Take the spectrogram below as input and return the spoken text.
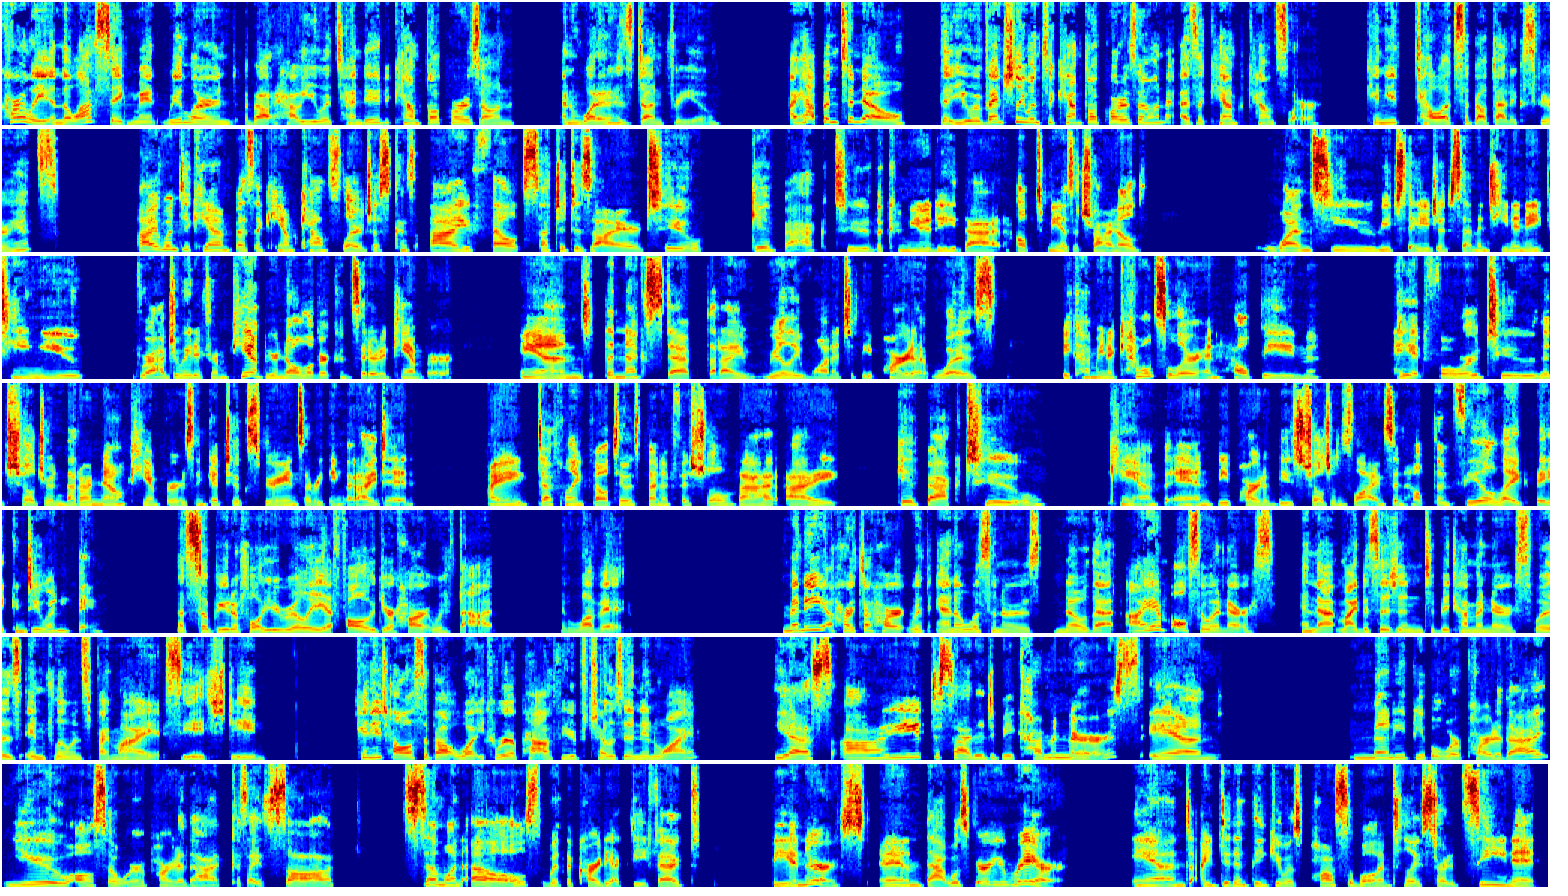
Carly, in the last segment, we learned about how you attended Camp del Corazon and what it has done for you. I happen to know that you eventually went to Camp del Corazon as a camp counselor. Can you tell us about that experience? I went to camp as a camp counselor just because I felt such a desire to give back to the community that helped me as a child. Once you reach the age of 17 and 18, you graduated from camp, you're no longer considered a camper. And the next step that I really wanted to be part of was becoming a counselor and helping pay it forward to the children that are now campers and get to experience everything that I did. I definitely felt it was beneficial that I give back to camp and be part of these children's lives and help them feel like they can do anything. That's so beautiful. You really followed your heart with that. I love it. Many heart to heart with Anna listeners know that I am also a nurse and that my decision to become a nurse was influenced by my CHD. Can you tell us about what career path you've chosen and why? Yes, I decided to become a nurse and many people were part of that. You also were a part of that because I saw someone else with a cardiac defect be a nurse and that was very rare. And I didn't think it was possible until I started seeing it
